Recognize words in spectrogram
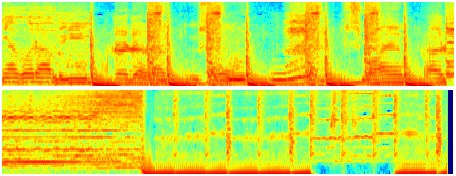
Y agora Be better, smile,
